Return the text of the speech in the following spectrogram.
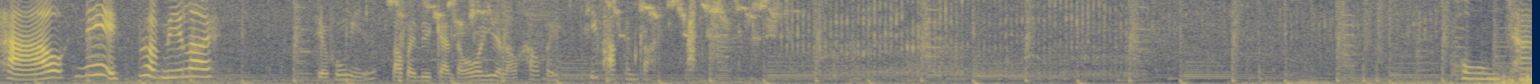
พร้าว นี่แบบนี้เลย เดี๋ยวพรุ่งนี้เราไปลุยกันแต่ว่าวันนี้เดี๋ยวเราเข้าไปที่พักกันก่อน ไปโฮงชา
